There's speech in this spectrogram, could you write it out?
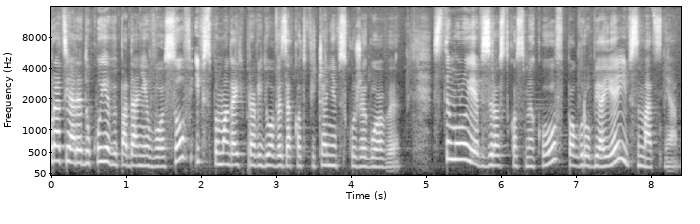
Kuracja redukuje wypadanie włosów i wspomaga ich prawidłowe zakotwiczenie w skórze głowy. Stymuluje wzrost kosmyków, pogrubia je i wzmacnia.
